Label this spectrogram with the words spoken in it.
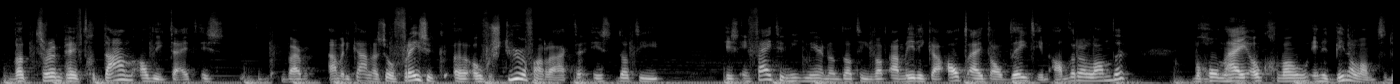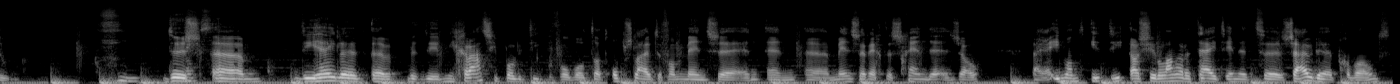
wat Trump heeft gedaan al die tijd, is waar Amerikanen zo vreselijk eh, overstuur van raakten, is dat hij is in feite niet meer dan dat hij wat Amerika altijd al deed in andere landen, begon hij ook gewoon in het binnenland te doen. Dus um, die hele uh, die migratiepolitiek bijvoorbeeld, dat opsluiten van mensen en, en uh, mensenrechten schenden en zo. Nou ja, iemand die, als je langere tijd in het uh, zuiden hebt gewoond,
